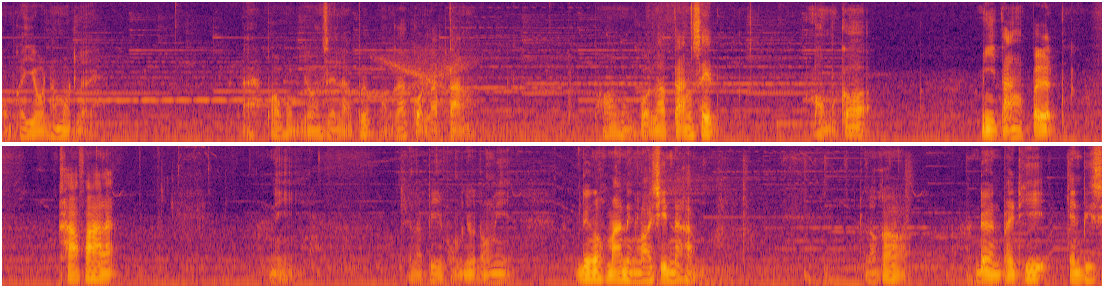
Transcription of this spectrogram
ผมก็โยนทั้งหมดเลยอะพอผมโยนเสร็จแล้วปุ๊บผมก็กดรับตังค์พอผมกดรับตังค์เสร็จ ผมก็มีตังค์เปิดคาฟ้าแล้วนี่เทเลปีผมอยู่ตรงนี้ ดึงออกมา 100 ชิ้นนะครับ แล้วก็เดินไปที่ NPC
